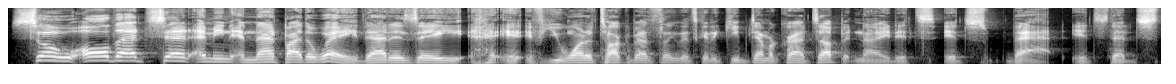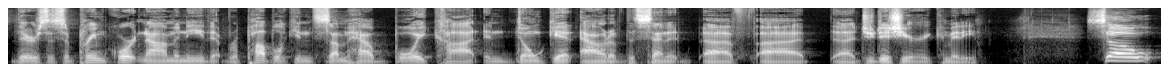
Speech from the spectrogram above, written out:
So, all that said, I mean, and that, by the way, that is a, if you want to talk about something that's going to keep Democrats up at night, it's, it's that. It's that there's a Supreme Court nominee that Republicans somehow boycott and don't get out of the Senate uh, uh, uh, Judiciary Committee. So,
